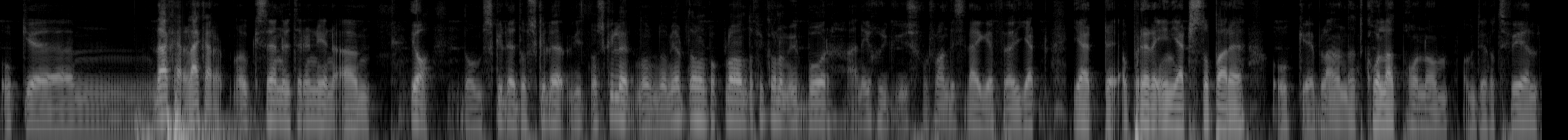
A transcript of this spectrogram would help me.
Och um, läkare, läkare. Och sen utredningen, um, ja de skulle, de skulle, de skulle, de, de hjälpte honom på plan, de fick honom ur bår Han är i sjukhus fortfarande i sitt läge för hjärt, hjärt, operera in hjärtstoppare. Och eh, bland annat kollat på honom om det är något fel,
